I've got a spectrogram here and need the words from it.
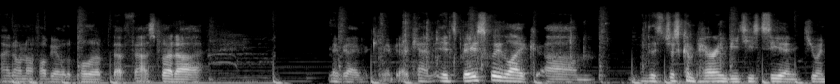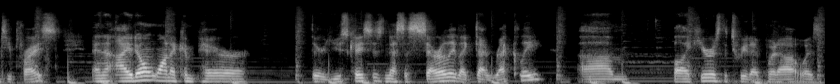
I don't know if I'll be able to pull it up that fast, but uh, maybe I maybe I can. It's basically like um, this, just comparing BTC and QNT price, and I don't want to compare their use cases necessarily, like directly. Um, but like here's the tweet I put out was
